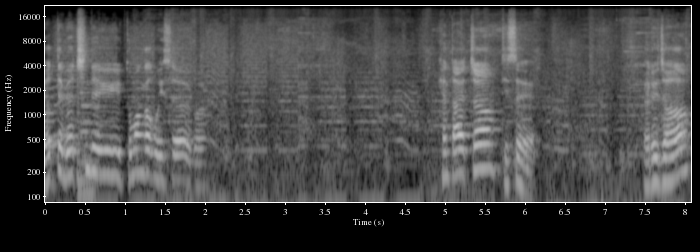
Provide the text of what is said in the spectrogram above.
몇 대 몇인데 도망가고 있어요 이거. 캔 따였죠? 디스. 베르저.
